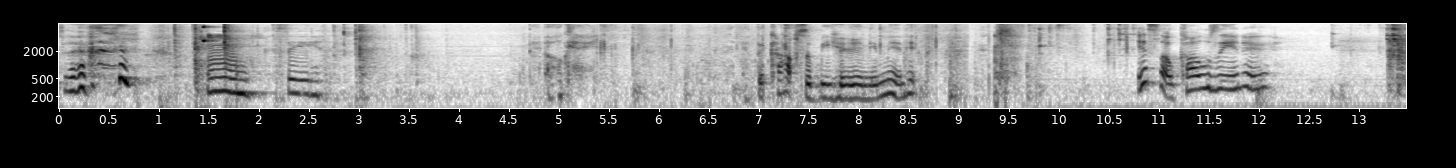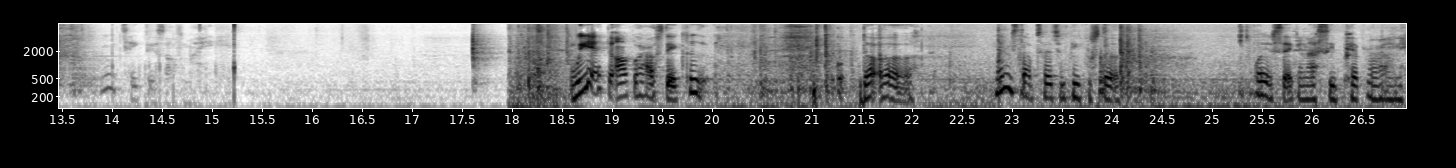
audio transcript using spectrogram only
Mm, see. Okay. The cops will be here any minute. It's so cozy in here. Let me take this off my hand. We at the uncle house that cook. The uh let me stop touching people's stuff. Wait a second, I see pepperoni.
